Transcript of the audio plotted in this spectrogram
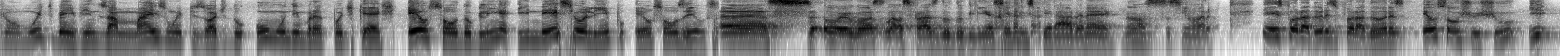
Sejam muito bem-vindos a mais um episódio do Um Mundo em Branco podcast. Eu sou o Duglinha e nesse Olimpo eu sou o Zeus. É, eu gosto das frases do Duglinha, sempre inspirada, né? Nossa senhora. E exploradores e exploradoras, eu sou o Chuchu e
